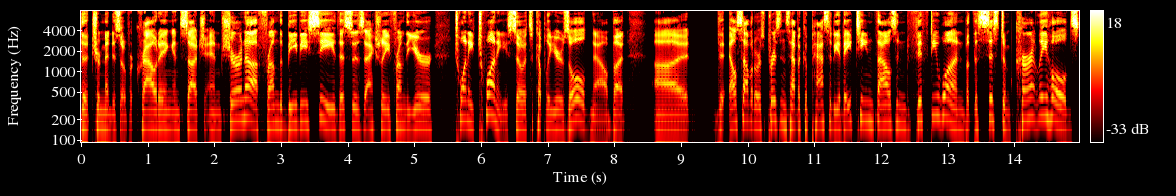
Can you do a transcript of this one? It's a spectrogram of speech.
the tremendous overcrowding and such. And sure enough, from the BBC, this is actually from the year 2020, so it's a couple of years old now. But uh, the El Salvador's prisons have a capacity of 18,051, but the system currently holds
